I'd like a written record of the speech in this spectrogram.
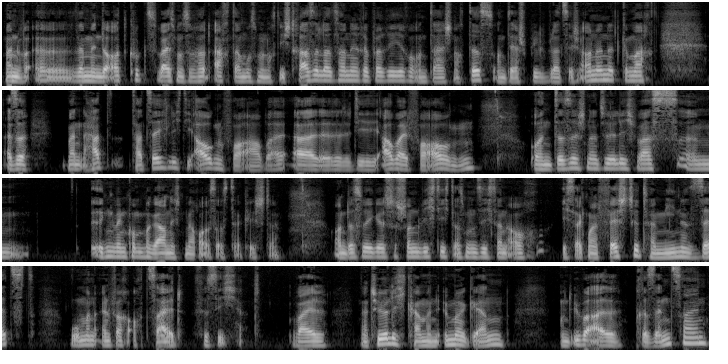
Man, äh, wenn man in der Ort guckt, weiß man sofort, ach, da muss man noch die Straßenlaterne reparieren und da ist noch das und der Spielplatz ist auch noch nicht gemacht. Also man hat tatsächlich die Augen vor Arbeit, äh, die Arbeit vor Augen. Und das ist natürlich was, ähm, irgendwann kommt man gar nicht mehr raus aus der Kiste. Und deswegen ist es schon wichtig, dass man sich dann auch, ich sag mal, feste Termine setzt, wo man einfach auch Zeit für sich hat. Weil natürlich kann man immer gern und überall präsent sein,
